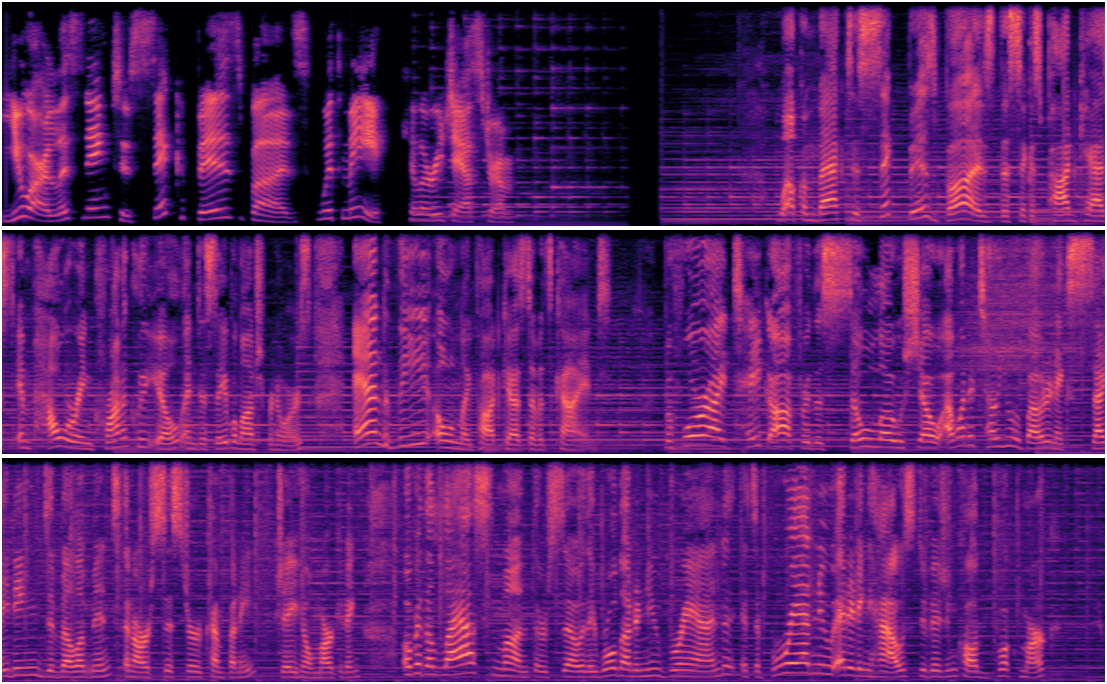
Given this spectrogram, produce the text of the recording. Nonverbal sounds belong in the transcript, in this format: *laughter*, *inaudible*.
You are listening to Sick Biz Buzz with me, Hillary Jastram. Welcome back to Sick Biz Buzz, the sickest podcast empowering chronically ill and disabled entrepreneurs, and the only podcast of its kind. Before I take off for the solo show, I want to tell you about an exciting development in our sister company, J Hill Marketing. Over the last month or so, they rolled out a new brand. It's a brand new editing house division called Bookmark,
